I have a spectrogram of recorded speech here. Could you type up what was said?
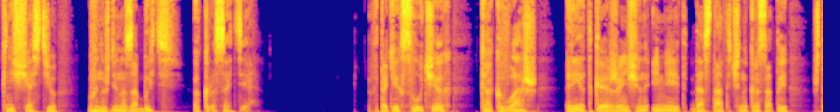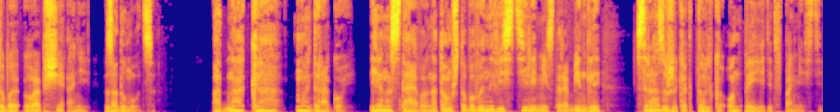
к несчастью, вынуждена забыть о красоте. В таких случаях, как ваш, редкая женщина имеет достаточно красоты, чтобы вообще о ней задумываться. Однако, мой дорогой, я настаиваю на том, чтобы вы навестили мистера Бингли сразу же, как только он приедет в поместье.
